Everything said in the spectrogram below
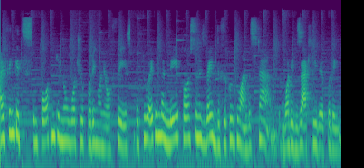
I think it's important to know what you're putting on your face, but to I think a lay person is very difficult to understand what exactly they're putting.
